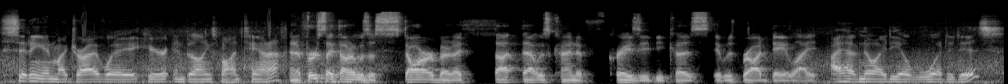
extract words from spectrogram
sitting in my driveway here in Billings, Montana. And at first I thought it was a star, but I thought that was kind of crazy because it was broad daylight. I have no idea what it is.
